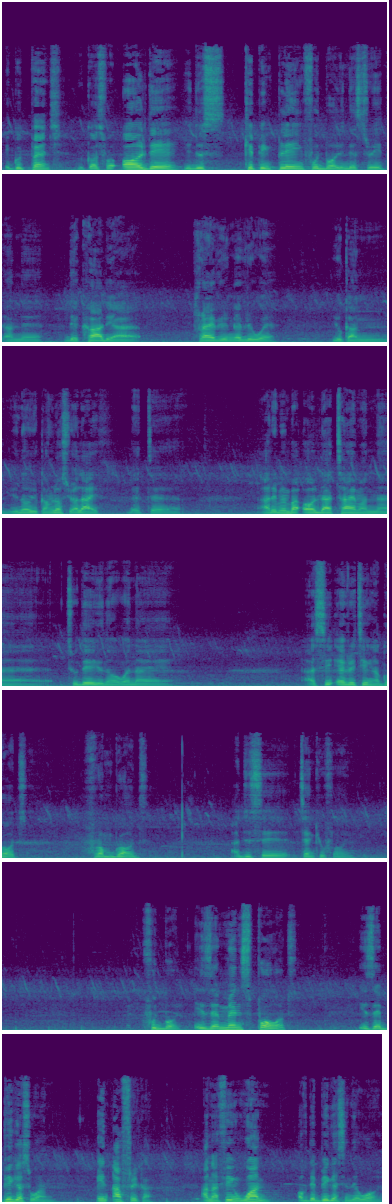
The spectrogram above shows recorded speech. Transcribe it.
a good punch because for all day you just keeping playing football in the street and uh, the car they are driving everywhere. You can you know you can lose your life. But uh, i remember all that time and uh, today you know when i i see everything i got from god i just say thank you for him. Football is a men's sport is the biggest one in Africa, and I think one of the biggest in the world.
